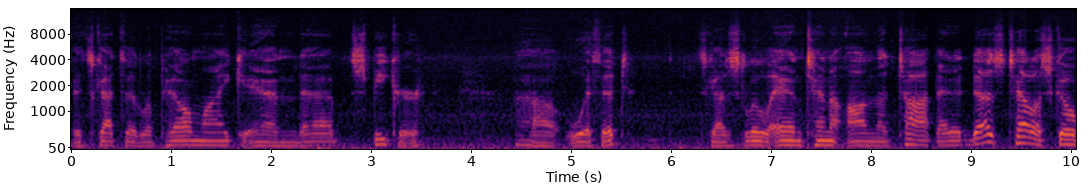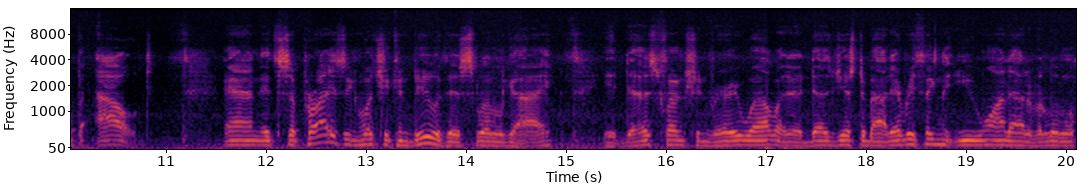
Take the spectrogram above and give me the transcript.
It's got the lapel mic and uh, speaker uh, with it. It's got this little antenna on the top and it does telescope out and it's surprising what you can do with this little guy. It does function very well and it does just about everything that you want out of a little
